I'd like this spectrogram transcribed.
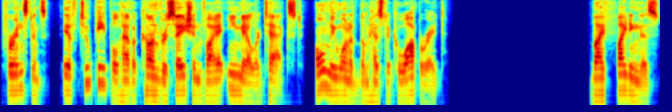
For instance, if two people have a conversation via email or text, only one of them has to cooperate. By fighting this,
